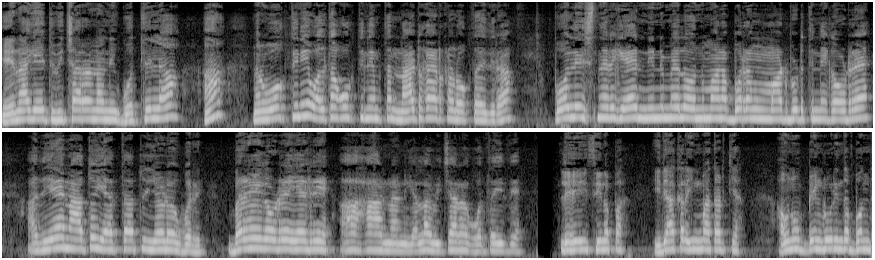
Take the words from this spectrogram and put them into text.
ಏನಾಗೈತೆ ವಿಚಾರ ನನಗೆ ಗೊತ್ತಿಲ್ಲ? ಹಾಂ ನಾನು ಹೋಗ್ತೀನಿ, ಹೊಲ್ತಾಗ ಹೋಗ್ತೀನಿ ಅಂತ ನಾಟಕ ಆಡ್ಕೊಂಡು ಹೋಗ್ತಾ ಇದ್ದೀರಾ? ಪೊಲೀಸ್ನರಿಗೆ ನಿನ್ನ ಮೇಲೆ ಅನುಮಾನ ಬರೋಂಗೆ ಮಾಡಿಬಿಡ್ತೀನಿ ಗೌಡ್ರೆ. ಅದೇನಾಯ್ತು ಎತ್ತಾತು ಹೇಳೋಗಿ ಬರ್ರಿ. ಬರ್ರಿ ಗೌಡ್ರೆ, ಹೇಳ್ರಿ. ಆಹಾ, ನನಗೆಲ್ಲ ವಿಚಾರ ಗೊತ್ತೈತೆ. ಲೇ, ಸೀನಪ್ಪ, ಇದ್ಯಾಕಲ್ಲ ಹಿಂಗೆ ಮಾತಾಡ್ತೀಯ? ಅವನು ಬೆಂಗಳೂರಿಂದ ಬಂದ.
